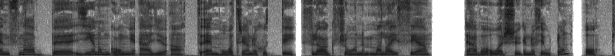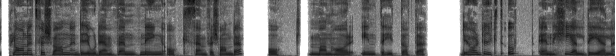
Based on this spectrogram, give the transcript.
En snabb eh, genomgång är ju att MH370 flög från Malaysia. Det här var år 2014 och planet försvann. Det gjorde en vändning och sen försvann det och man har inte hittat det. Det har dykt upp en hel del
